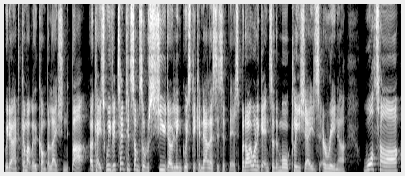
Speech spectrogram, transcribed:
we don't have to come up with a compilation. But okay, so we've attempted some sort of pseudo linguistic analysis of this. But I want to get into the more cliches arena. What are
